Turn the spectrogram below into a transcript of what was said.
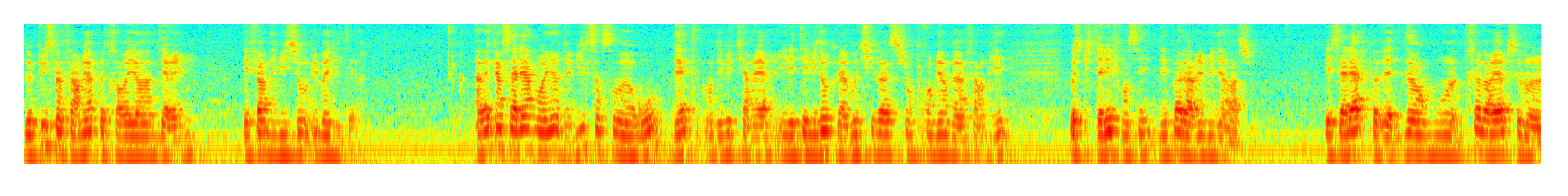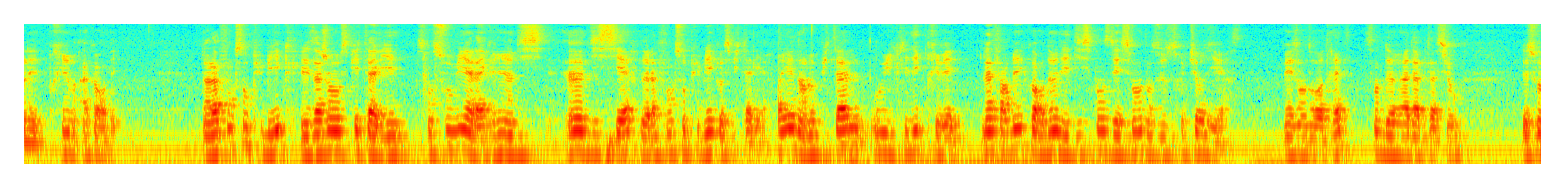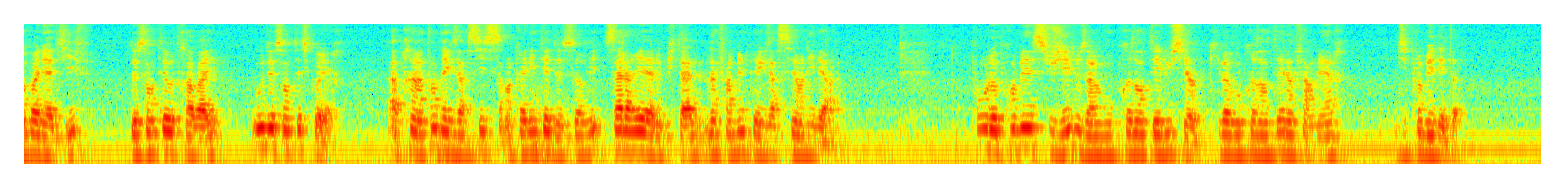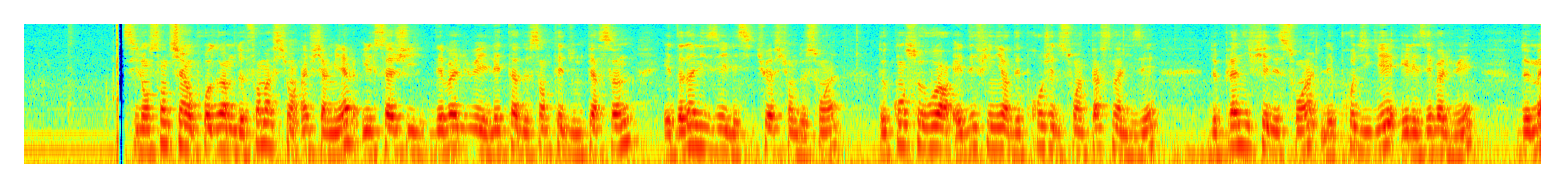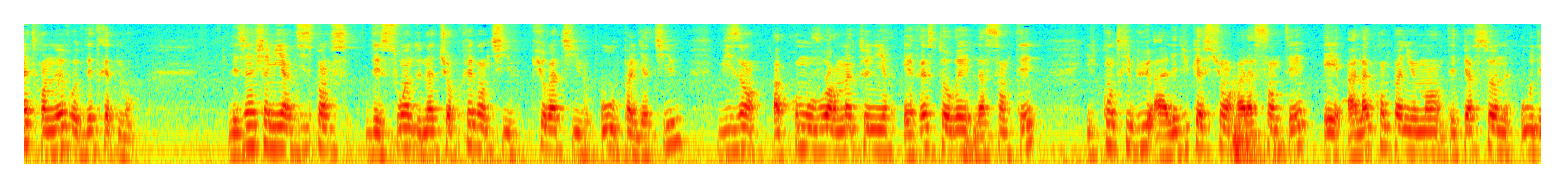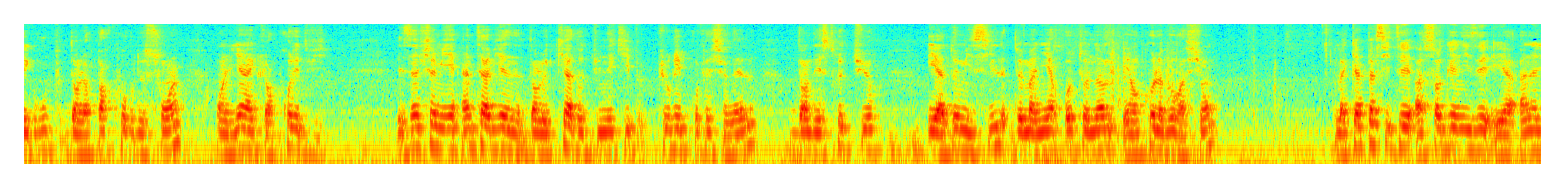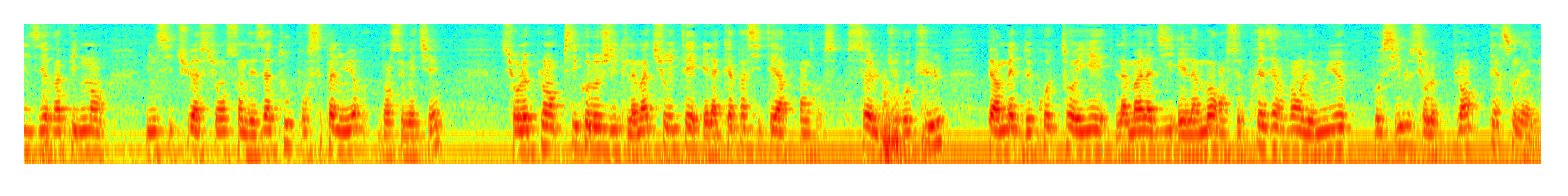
De plus, l'infirmière peut travailler en intérim et faire des missions humanitaires. Avec un salaire moyen de 1500 euros net en début de carrière, il est évident que la motivation première de l'infirmier hospitalier français n'est pas la rémunération. Les salaires peuvent être néanmoins très variables selon les primes accordées. Dans la fonction publique, les agents hospitaliers sont soumis à la grille indiciaire de la fonction publique hospitalière. Dans l'hôpital ou une clinique privée, l'infirmier coordonne et dispense des soins dans une structure diverse maison de retraite, centre de réadaptation, de soins palliatifs, de santé au travail ou de santé scolaire. Après un temps d'exercice en qualité de salarié à l'hôpital, l'infirmier peut exercer en libéral. Pour le premier sujet, nous allons vous présenter Lucien, qui va vous présenter l'infirmière diplômée d'État. Si l'on s'en tient au programme de formation infirmière, il s'agit d'évaluer l'état de santé d'une personne et d'analyser les situations de soins, de concevoir et définir des projets de soins personnalisés, de planifier des soins, les prodiguer et les évaluer, de mettre en œuvre des traitements. Les infirmières dispensent des soins de nature préventive, curative ou palliative, visant à promouvoir, maintenir et restaurer la santé. Ils contribuent à l'éducation à la santé et à l'accompagnement des personnes ou des groupes dans leur parcours de soins en lien avec leur projet de vie. Les infirmiers interviennent dans le cadre d'une équipe pluriprofessionnelle, dans des structures et à domicile de manière autonome et en collaboration. La capacité à s'organiser et à analyser rapidement une situation sont des atouts pour s'épanouir dans ce métier. Sur le plan psychologique, la maturité et la capacité à prendre seul du recul permettent de côtoyer la maladie et la mort en se préservant le mieux possible sur le plan personnel.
